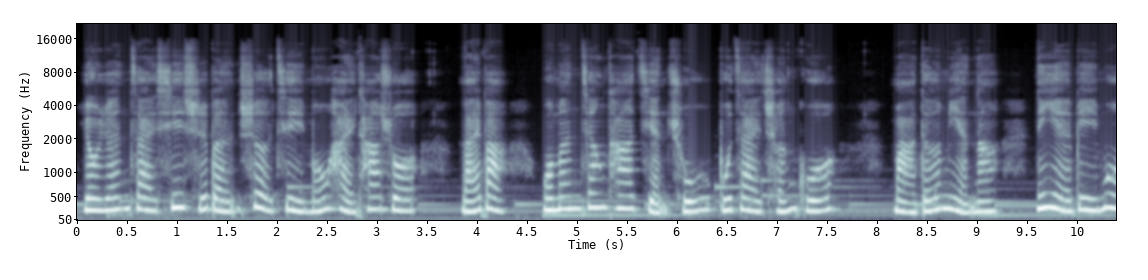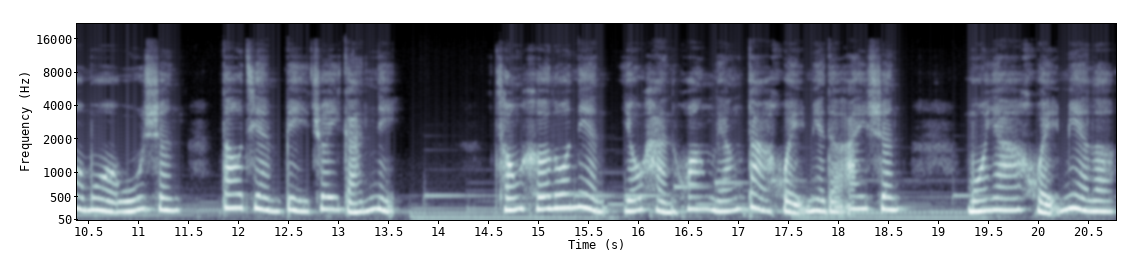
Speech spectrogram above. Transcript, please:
有人在西什本设计谋害他，说：“来吧，我们将他剪除，不再成国。”马德冕呐，你也必默默无声，刀剑必追赶你。从河罗念有喊荒凉大毁灭的哀声，摩押毁灭了，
